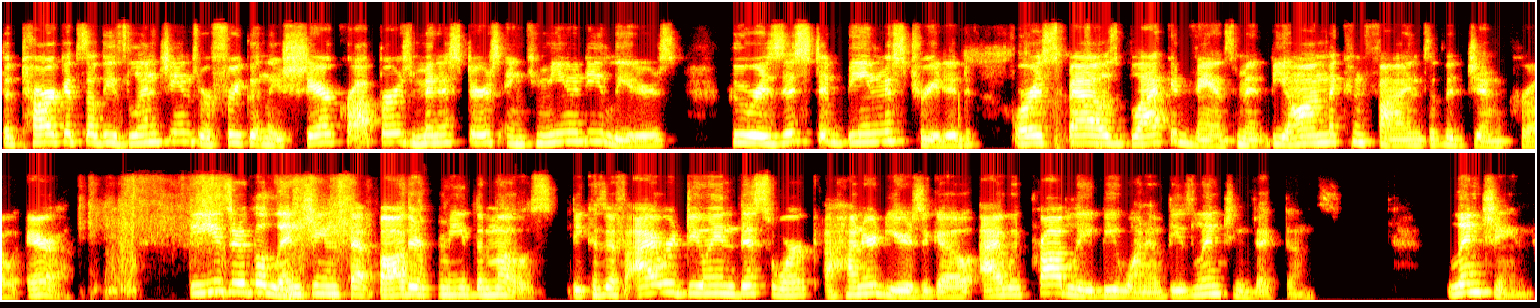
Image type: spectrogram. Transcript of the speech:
The targets of these lynchings were frequently sharecroppers, ministers, and community leaders who resisted being mistreated or espoused Black advancement beyond the confines of the Jim Crow era. These are the lynchings that bother me the most, because if I were doing this work 100 years ago, I would probably be one of these lynching victims. Lynching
